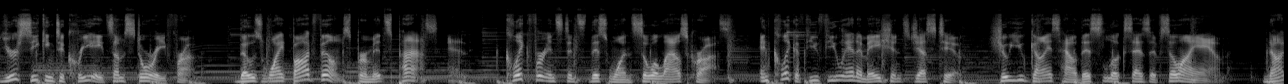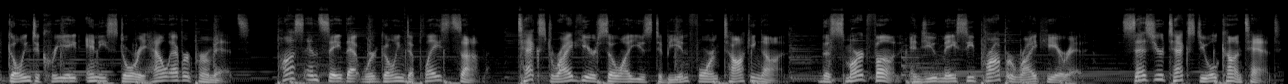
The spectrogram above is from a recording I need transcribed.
you're seeking to create some story from those whiteboard films permits pass and Click for instance this one so allows cross, and click a few few animations just to show you guys how this looks as if so I am. Not going to create any story however permits. Pause and say that we're going to place some text right here so I used to be informed talking on the smartphone and you may see proper right here it says your textual content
